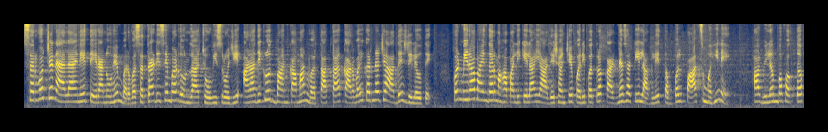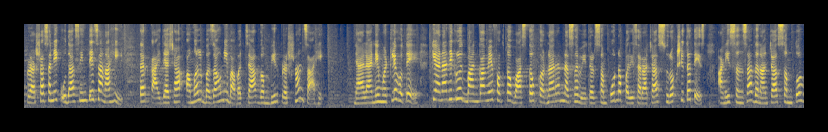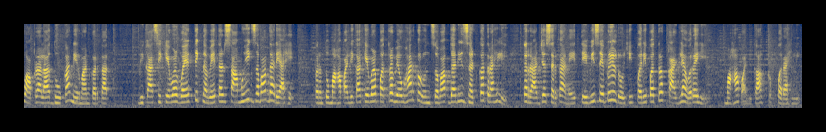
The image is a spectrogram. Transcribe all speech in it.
सर्वोच्च न्यायालयाने तेरा नोव्हेंबर व सतरा डिसेंबर दोन हजार चोवीस रोजी अनाधिकृत बांधकामांवर तात्काळ कारवाई करण्याचे आदेश दिले होते. पण मीरा भाईंदर महापालिकेला या आदेशांचे परिपत्रक काढण्यासाठी लागले तब्बल पाच महिने. हा विलंब फक्त प्रशासनिक उदासीनतेचा नाही तर कायद्याच्या अंमलबजावणीबाबतच्या गंभीर प्रश्नांचा आहे. न्यायालयाने म्हटले होते की अनधिकृत बांधकामे फक्त वास्तव करणाऱ्यांनाच नव्हे तर संपूर्ण परिसराच्या सुरक्षिततेस आणि संसाधनांच्या समतोल वापराला धोका निर्माण करतात. विकास ही केवळ वैयक्तिक नव्हे तर सामूहिक जबाबदारी आहे. परंतु महापालिका केवळ पत्रव्यवहार करून जबाबदारी झटकत राहिली तर राज्य सरकारने तेवीस एप्रिल रोजी परिपत्रक काढल्यावरही महापालिका गप्प राहिली.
